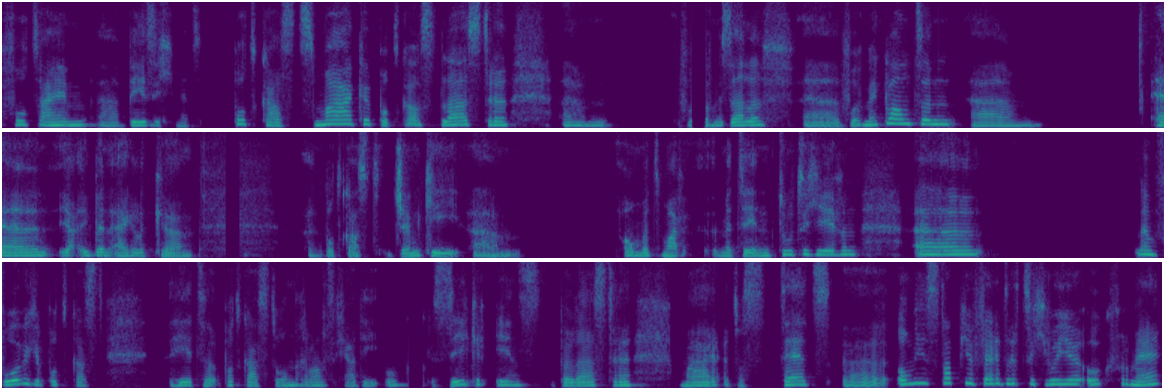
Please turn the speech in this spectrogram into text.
fulltime bezig met podcasts maken, podcast luisteren. Um, voor mezelf, voor mijn klanten. Um, en ja, ik ben eigenlijk een podcast junkie, um, om het maar meteen toe te geven. Uh, mijn vorige podcast heette Podcast Wonderland. Ga die ook zeker eens beluisteren. Maar het was tijd uh, om een stapje verder te groeien, ook voor mij.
